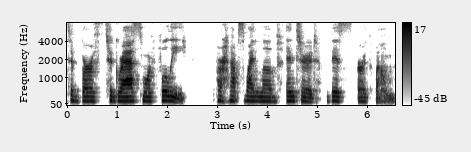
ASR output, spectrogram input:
to birth to grasp more fully perhaps why love entered this earth realm.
